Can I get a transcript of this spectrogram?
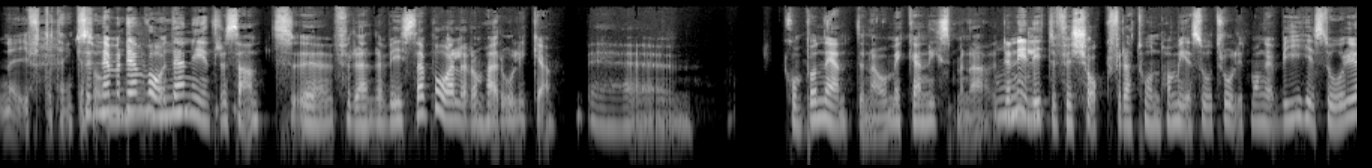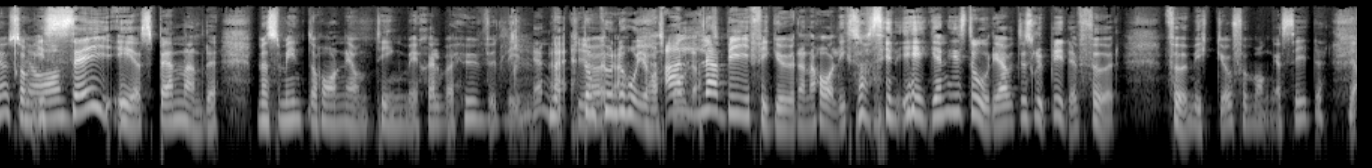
naivt att tänka så. så. Nej, men den, var, mm. den är intressant för den visar på alla de här olika eh, komponenterna och mekanismerna. Mm. Den är lite för tjock för att hon har med så otroligt många bihistorier som ja. i sig är spännande men som inte har någonting med själva huvudlinjen Nej, att de göra. kunde hon ju ha sparat. Alla bifigurerna har liksom sin egen historia och till slut blir det för, för mycket och för många sidor. Ja,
